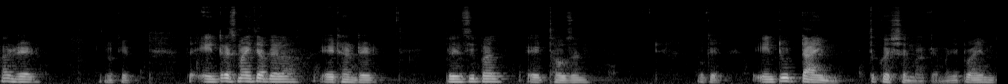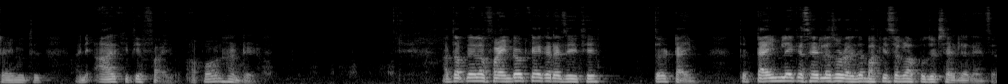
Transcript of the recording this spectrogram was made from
hundred okay तर इंटरेस्ट माहिती आहे आपल्याला? Eight hundred principal eight thousand okay into time तर क्वेश्चन मार्क आहे. म्हणजे टाइम टाइम इथे. आणि आर किती फाईव्ह अपॉन हंड्रेड आता आपल्याला फाइंड आउट काय करायचं इथे? तर टाइम तर टाइमला एका साईडला सोडायचं, बाकी सगळं अपोजिट साईडला राहायचं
